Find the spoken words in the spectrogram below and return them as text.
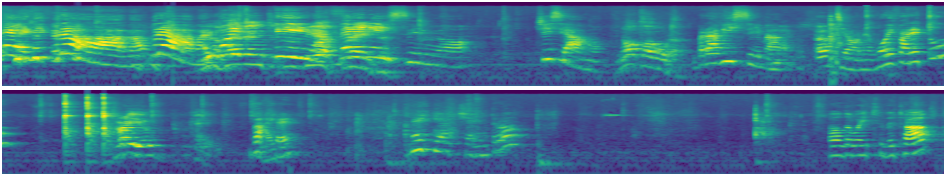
vedi, brava, brava. E poi tira, benissimo. Ci siamo. No paura. Bravissima. Attenzione, vuoi fare tu? Try you. Ok. Vai. Okay. Metti al centro. All the way to the top.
